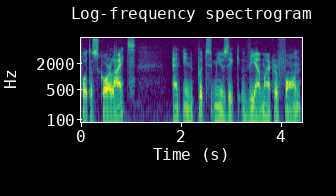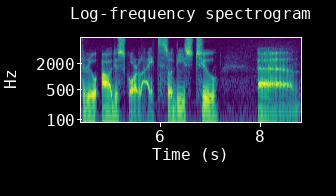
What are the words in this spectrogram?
Photoscore Lite and input music via microphone through Audio Score Lite. So these two um,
